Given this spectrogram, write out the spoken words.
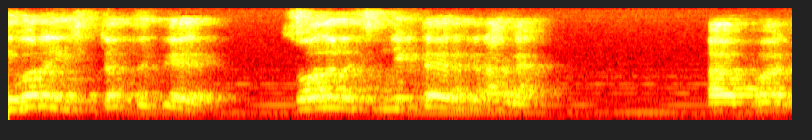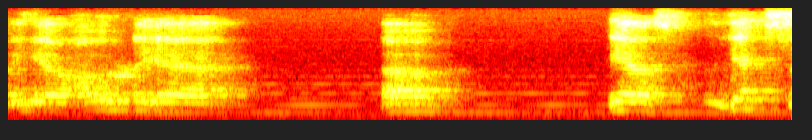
இவரும் இஷ்டத்துக்கு சோதனை செஞ்சுக்கிட்டே இருக்கிறாங்க. நீங்க அவருடைய எக்ஸ்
